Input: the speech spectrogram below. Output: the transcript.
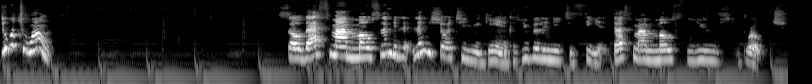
do what you want. So that's my most, let me, let me show it to you again because you really need to see it. That's my most used brooch.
